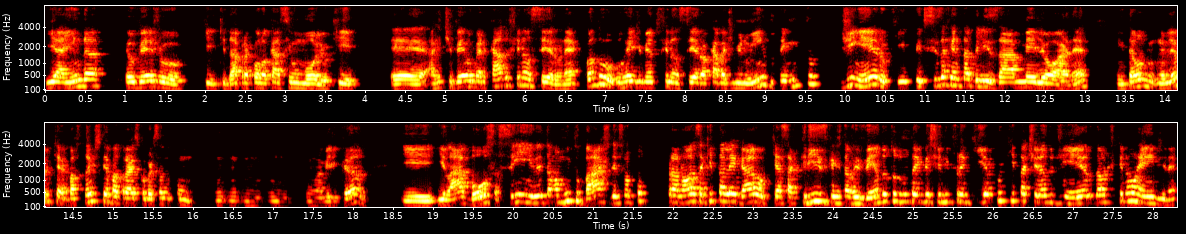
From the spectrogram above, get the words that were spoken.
E ainda eu vejo que, que dá para colocar assim um molho que é, a gente vê o mercado financeiro, né? Quando o rendimento financeiro acaba diminuindo, tem muito dinheiro que precisa rentabilizar melhor, né? Então, eu lembro que há bastante tempo atrás, conversando com um, um, um, um americano, e, e, lá a bolsa, assim, ele estava muito baixo, ele falou, para nós aqui tá legal, que essa crise que a gente está vivendo, todo mundo está investindo em franquia porque está tirando dinheiro da onde que não rende, né?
